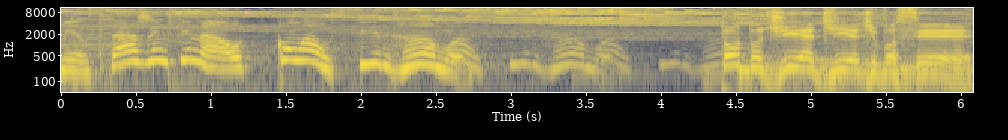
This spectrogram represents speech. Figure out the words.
Mensagem final com Alcir Ramos. Todo dia é dia de você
